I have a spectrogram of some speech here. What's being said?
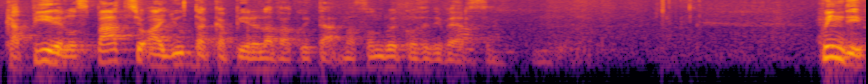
Capire lo spazio aiuta a capire la vacuità, ma sono due cose diverse. Quindi,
